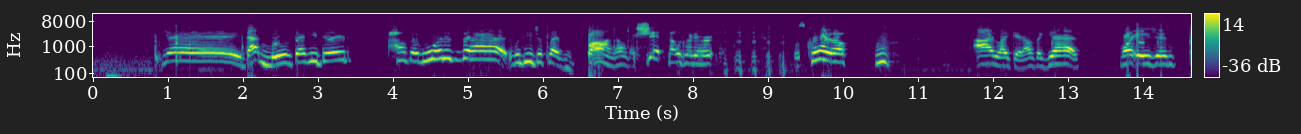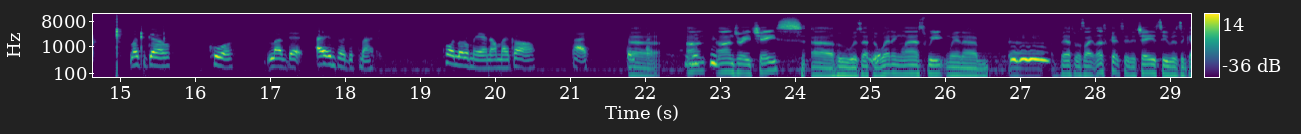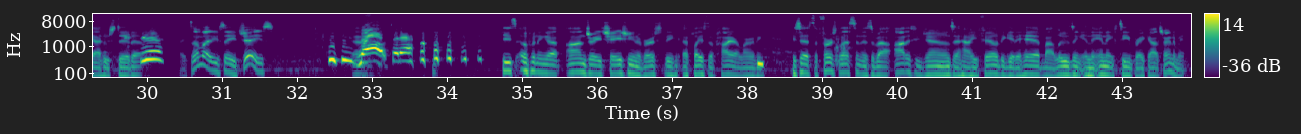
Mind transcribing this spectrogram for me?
Yay! That move that he did, I was like, what is that? When he just like bang, I was like, shit, that looks like it hurts. it was cool though. I like it. I was like, yes, more Asians. Let's go. Cool. Loved it. I enjoyed this match. Poor little man. I'm like, oh, bye. Uh. An- Andre Chase, uh, who was at the wedding last week when uh, uh, Beth was like, let's cut to the chase. He was the guy who stood up. yeah. Like, somebody say Chase. no, sit down. He's opening up Andre Chase University, a place of higher learning. He says the first lesson is about Odyssey Jones and how he failed to get ahead by losing in the NXT breakout tournament.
